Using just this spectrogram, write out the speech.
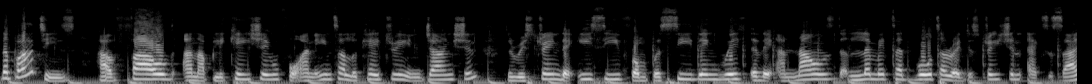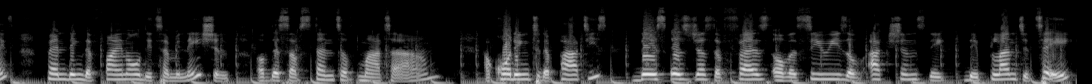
The parties have filed an application for an interlocutory injunction to restrain the EC from proceeding with the announced limited voter registration exercise pending the final determination of the substantive matter. According to the parties, this is just the first of a series of actions they, they plan to take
